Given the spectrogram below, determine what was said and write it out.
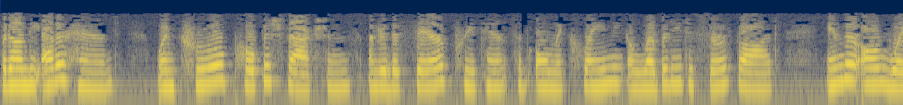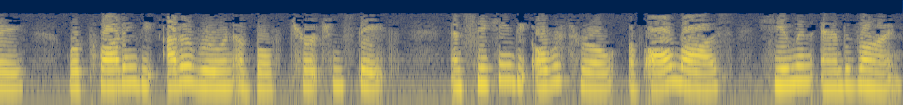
But on the other hand, when cruel popish factions, under the fair pretense of only claiming a liberty to serve God in their own way, were plotting the utter ruin of both church and state, and seeking the overthrow of all laws, human and divine.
